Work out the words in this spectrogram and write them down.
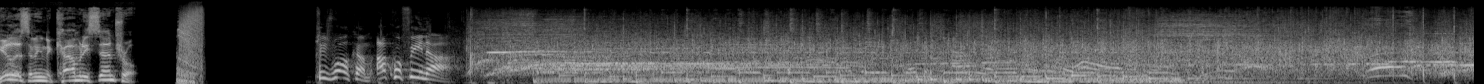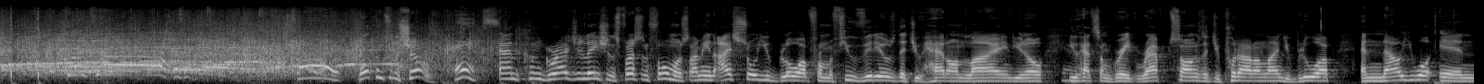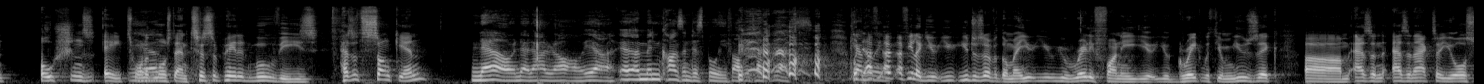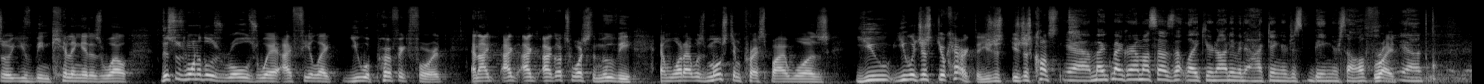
You're listening to Comedy Central. Please welcome Awkwafina. Welcome to the show. Thanks. And congratulations, first and foremost. I mean, I saw you blow up from a few videos that you had online. You know, you had some great rap songs that you put out online. You blew up, and now you are in Ocean's Eight, one of the most anticipated movies. Has it sunk in? No, no, not at all. Yeah, I'm in constant disbelief all the time. Yes. I, I- feel like you, you, you deserve it though, man. You, you, you're really funny. You, you're great with your music. Um, as, an, as an actor, you also, you've been killing it as well. This was one of those roles where I feel like you were perfect for it. And I, I, I- I got to watch the movie, and what I was most impressed by was you, you were just your character. You just, you're just constant. Yeah, my, my grandma says that like you're not even acting, you're just being yourself. Right. Yeah.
